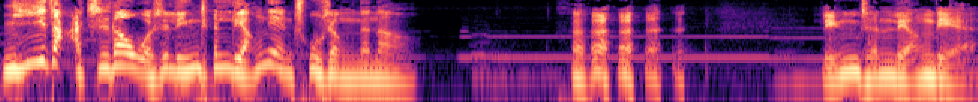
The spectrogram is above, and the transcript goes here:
你咋知道我是凌晨两点出生的呢？” 凌晨两点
